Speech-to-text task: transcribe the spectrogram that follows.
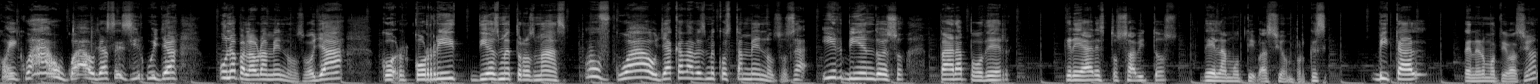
wow, wow, ya sé decir güey, ya una palabra menos, o ya corrí 10 metros más, uf, wow, ya cada vez me cuesta menos, o sea, ir viendo eso para poder crear estos hábitos de la motivación, porque es vital tener motivación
